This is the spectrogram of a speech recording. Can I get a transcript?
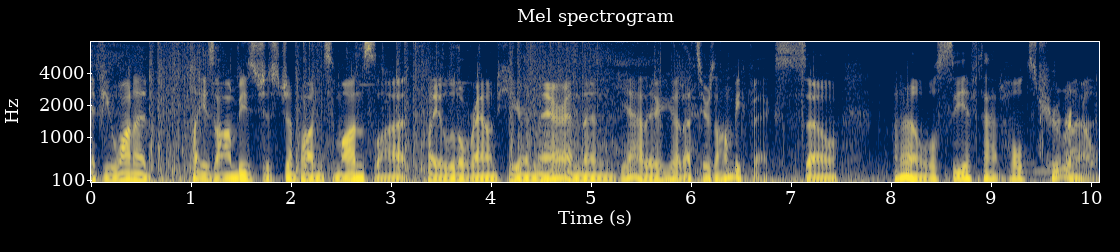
if you want to play zombies, just jump on some Onslaught, play a little round here and there, and then, yeah, there you go. That's your zombie fix. So, I don't know. We'll see if that holds true or not.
